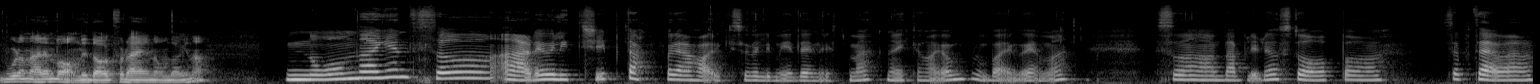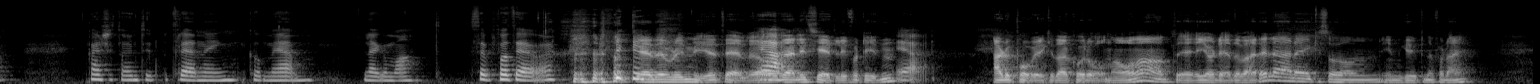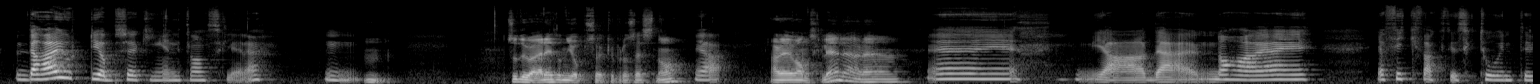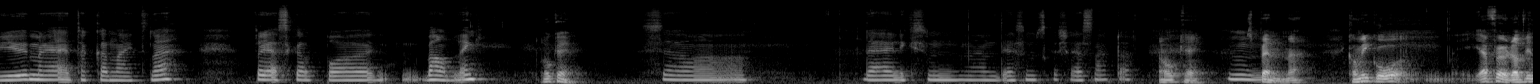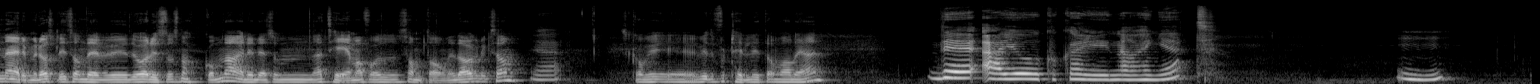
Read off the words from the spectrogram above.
Hvordan er en vanlig dag for deg nå om dagen? da? Nå om dagen så er det jo litt kjipt, da. For jeg har ikke så veldig mye døgnrytme når jeg ikke har jobb og bare går hjemme. Så da blir det å stå opp og se på TV. Kanskje ta en tur på trening, komme hjem, lage mat, se på TV. Ok, Det blir mye TV, og Ja. det er litt kjedelig for tiden. Ja. Er du påvirket av korona òg, da? At det gjør det det verre, eller er det ikke så inngripende for deg? Det har gjort jobbsøkingen litt vanskeligere. Mm. Så du er i en sånn jobbsøkerprosess nå. Ja. Er det vanskelig, eller er det Eh, ja, det er Nå har jeg Jeg fikk faktisk to intervjuer, men jeg takka nei til det. For jeg skal på behandling. Ok. Så det er liksom det som skal skje snart, da. Ok. Spennende. Kan vi gå Jeg føler at vi nærmer oss litt sånn det vi, du har lyst til å snakke om, da. Eller det som er tema for samtalen i dag, liksom. Ja. Skal vi, vil du fortelle litt om hva det er? Det er jo kokainavhengighet. Mhm.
